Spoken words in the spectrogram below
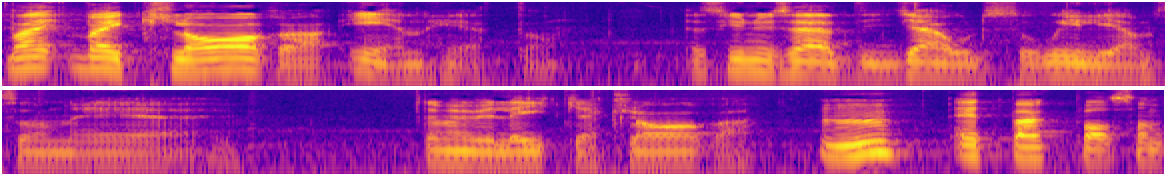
Vad, är, vad är klara enheter? Jag skulle nu säga att Jouds och Williamson är... De är väl lika klara. Mm, ett backpar som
